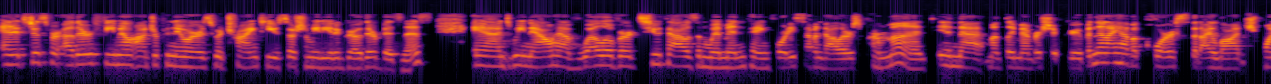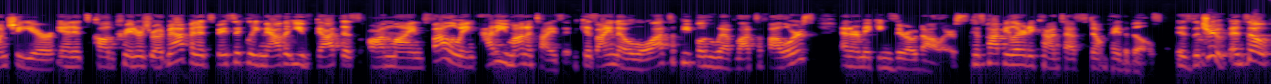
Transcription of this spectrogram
And it's just for other female entrepreneurs who are trying to use social media to grow their business. And we now have well over 2,000 women paying $47 per month in that monthly membership group. And then I have a course that I launch once a year and it's called Creators Roadmap. And it's basically now that you've got this online following, how do you monetize it? Because I know lots of people who have lots of followers and are making zero dollars because popularity contests don't pay the bills is the truth. And so,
